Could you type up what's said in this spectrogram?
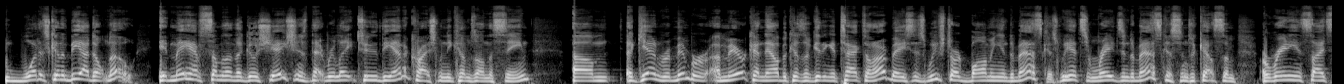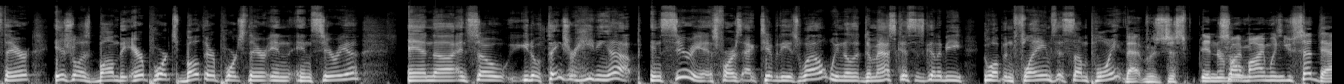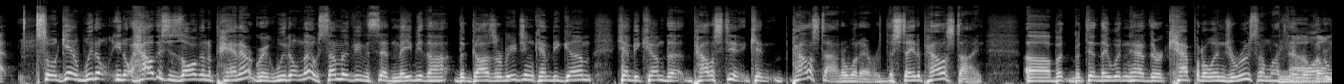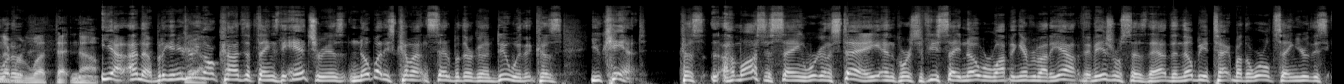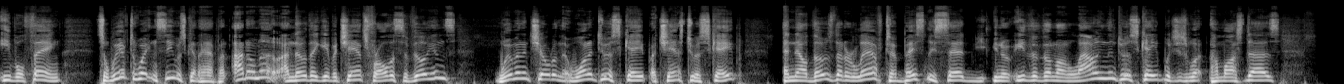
What it's going to be, I don't know. It may have some of the negotiations that relate to the Antichrist when he comes on the scene. Um, again, remember, America now, because of getting attacked on our bases, we've started bombing in Damascus. We had some raids in Damascus and took out some Iranian sites there. Israel has bombed the airports, both airports there in, in Syria. And, uh, and so, you know, things are heating up in Syria as far as activity as well. We know that Damascus is going to be, go up in flames at some point. That was just in So- my mind when you said that. So again, we don't, you know, how this is all going to pan out, Greg. We don't know. Some have even said maybe the the Gaza region can become can become the Palestine can Palestine or whatever, the state of Palestine. Uh, but but then they wouldn't have their capital in Jerusalem like they want they'll or never whatever. let that know. Yeah, I know. But again, you're hearing Yeah. all kinds of things. The answer is nobody's come out and said what they're going to do with it because you can't. Because Hamas is saying we're going to stay, and of course, if you say no, we're wiping everybody out. If Israel says that, then they'll be attacked by the world saying you're this evil thing. So we have to wait and see what's going to happen. I don't know. I know they gave a chance for all the civilians, women and children that wanted to escape, a chance to escape. And now those that are left have basically said, you know, either they're not allowing them to escape, which is what Hamas does,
